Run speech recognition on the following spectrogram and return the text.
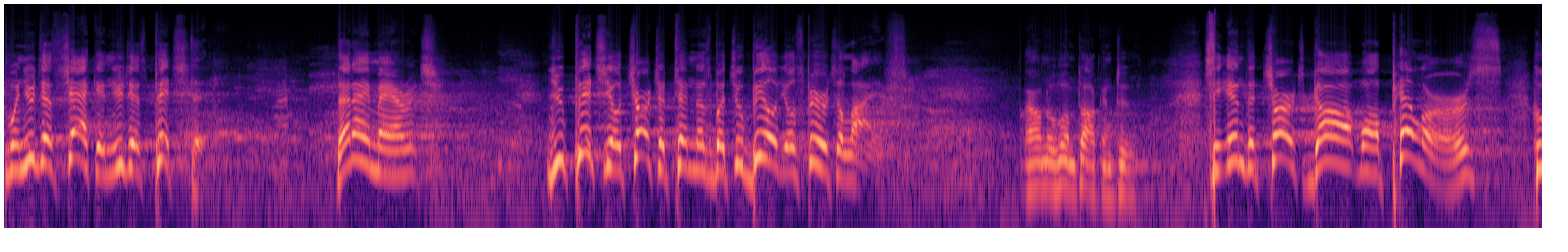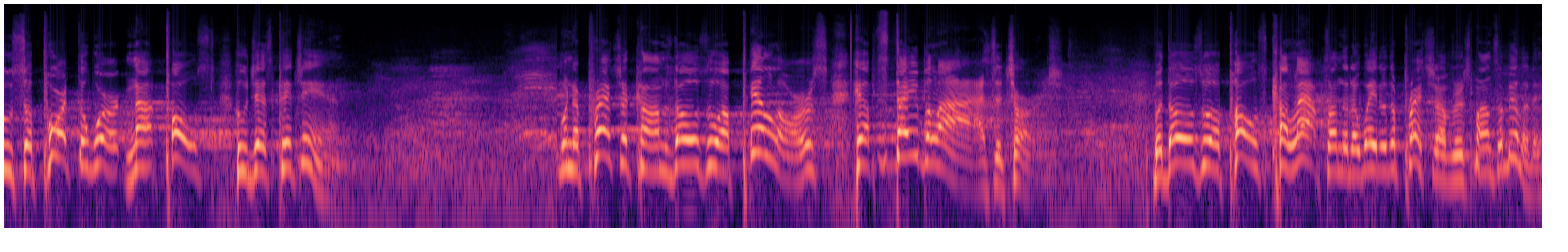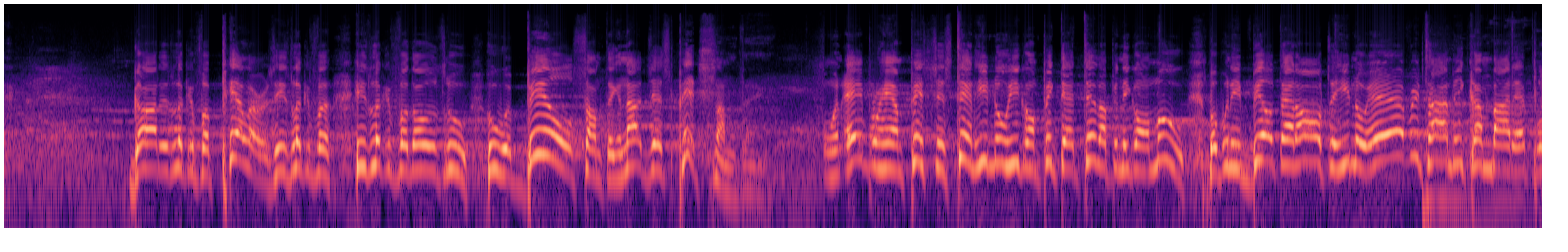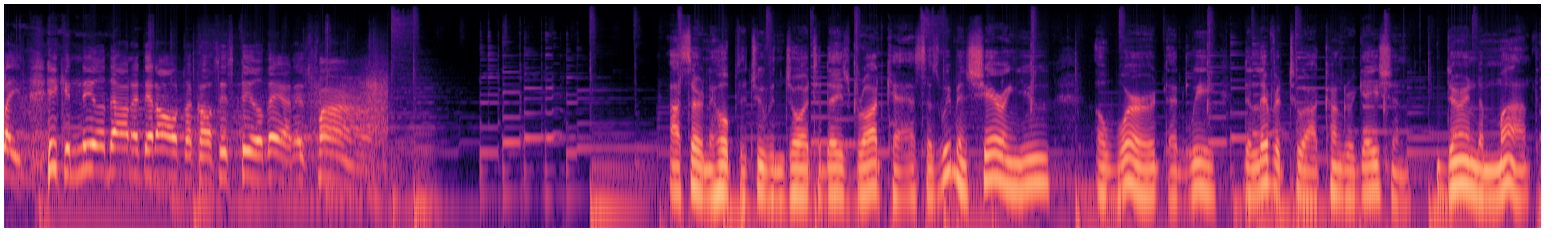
When you just shacking, you just pitched it. That ain't marriage. You pitch your church attendance, but you build your spiritual life. I don't know who I'm talking to. See, in the church, God wants pillars who support the work, not posts who just pitch in. When the pressure comes, those who are pillars help stabilize the church. But those who are posts collapse under the weight of the pressure of responsibility. God is looking for pillars. He's looking for, he's looking for those who, who would build something and not just pitch something. When Abraham pitched his tent, he knew he gonna pick that tent up and he gonna move. But when he built that altar, he knew every time he come by that place, he can kneel down at that altar because it's still there and it's firm. I certainly hope that you've enjoyed today's broadcast as we've been sharing you a word that we delivered to our congregation during the month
